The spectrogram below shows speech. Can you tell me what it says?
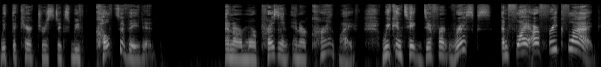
with the characteristics we've cultivated and are more present in our current life. We can take different risks and fly our freak flag.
